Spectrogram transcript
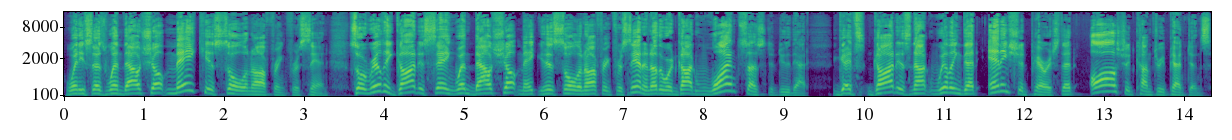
when he says, When thou shalt make his soul an offering for sin. So really, God is saying, When thou shalt make his soul an offering for sin. In other words, God wants us to do that. It's, God is not willing that any should perish, that all should come to repentance.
